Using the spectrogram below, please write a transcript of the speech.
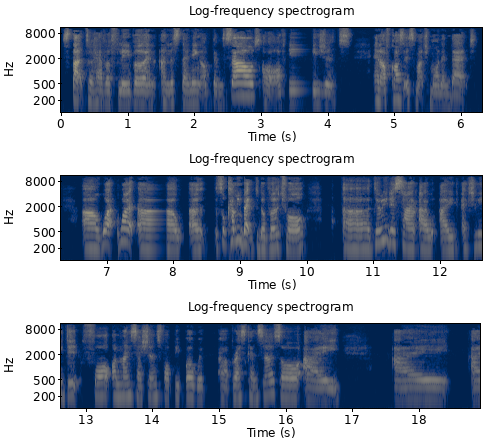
start to have a flavor and understanding of themselves or of Asians. And of course, it's much more than that. Uh, what what uh, uh, so coming back to the virtual, uh, during this time, I, I actually did four online sessions for people with uh, breast cancer. So I, I, I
